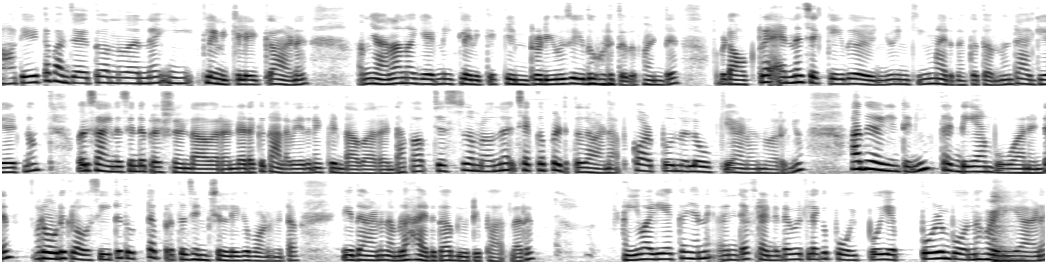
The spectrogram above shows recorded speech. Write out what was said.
ആദ്യമായിട്ട് പഞ്ചായത്ത് വന്നത് തന്നെ ഈ ക്ലിനിക്കിലേക്കാണ്. അപ്പം ഞാനാണ് അഗിയേട്ടന് ഈ ക്ലിനിക്കൊക്കെ ഇൻട്രൊഡ്യൂസ് ചെയ്ത് കൊടുത്തത് പണ്ട്. അപ്പോൾ ഡോക്ടർ എന്നെ ചെക്ക് ചെയ്ത് കഴിഞ്ഞു. എനിക്ക് മരുന്നൊക്കെ തന്നു. എന്റെ അഗിയേട്ടനും ഒരു സൈനസിന്റെ പ്രശ്നം ഉണ്ടാവാറുണ്ട്. ഇടയ്ക്ക് തലവേദനയൊക്കെ ഉണ്ടാവാറുണ്ട്. അപ്പോൾ ജസ്റ്റ് നമ്മളൊന്ന് ചെക്കപ്പ് എടുത്തതാണ്. അപ്പോൾ കുഴപ്പമൊന്നുമില്ല ഓക്കെ ആണെന്ന് പറഞ്ഞു. അത് കഴിഞ്ഞിട്ട് ഇനി ത്രെഡ് ചെയ്യാൻ പോകാനുണ്ട് റോഡ് ക്രോസ് ചെയ്തിട്ട് തൊട്ടപ്പുറത്തെ ജംഗ്ഷനിലേക്ക് പോകണം കേട്ടോ. ഇതാണ് നമ്മൾ ഹരിത ബ്യൂട്ടി പാർലർ ഈ വഴിയൊക്കെ ഞാൻ എന്റെ ഫ്രണ്ടിന്റെ വീട്ടിലേക്ക് പോയി പോയി എപ്പോഴും പോകുന്ന വഴിയാണ്.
